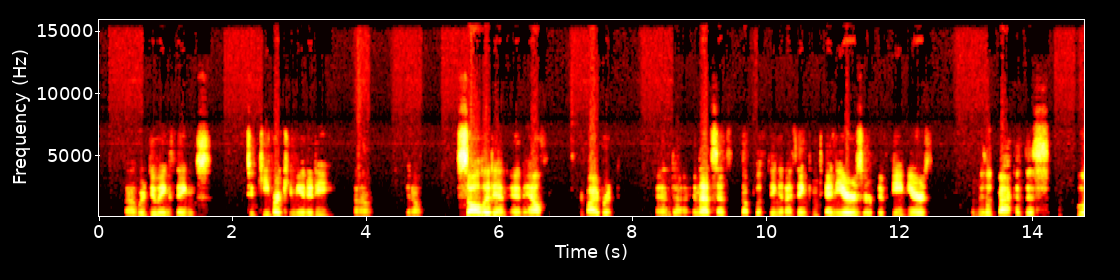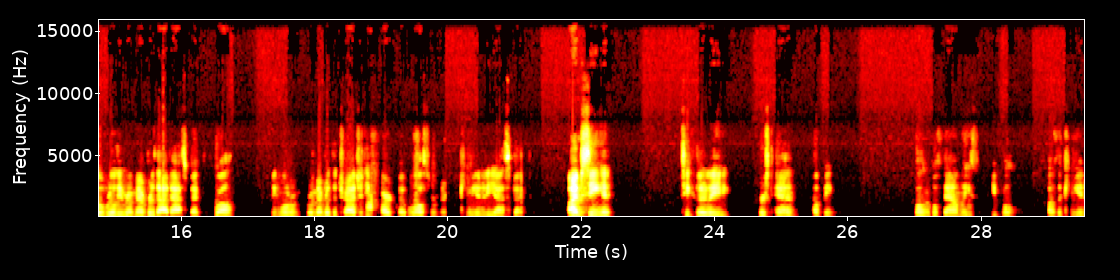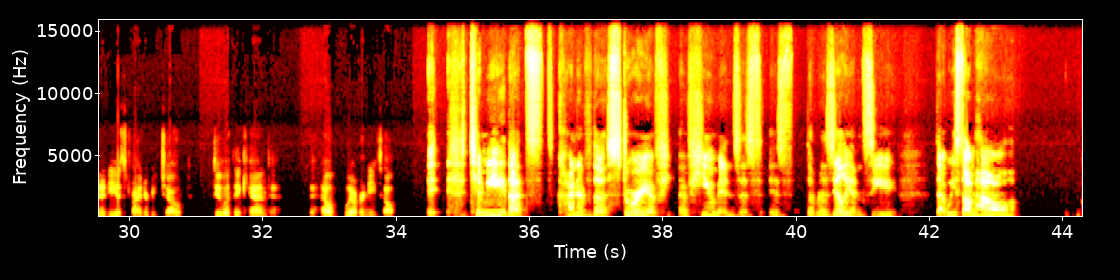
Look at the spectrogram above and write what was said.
uh, we're doing things to keep our community, uh, you know, solid and, and healthy, and vibrant. And uh, in that sense, it's uplifting. And I think in 10 years or 15 years, when we look back at this, we'll really remember that aspect as well. I mean, we'll remember the tragedy part, but we'll also remember the community aspect. I'm seeing it particularly firsthand, helping vulnerable families, people the community is trying to reach out, do what they can to, to help whoever needs help. It, to me, that's kind of the story of of humans is is the resiliency that we somehow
